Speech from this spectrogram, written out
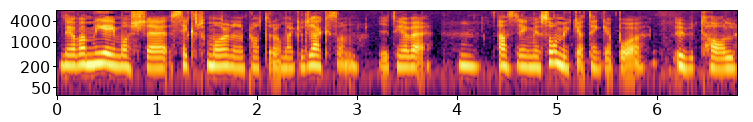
När jag var med i morse sex på morgonen och pratade om Michael Jackson i tv ansträngde mig så mycket att tänka på uttal,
